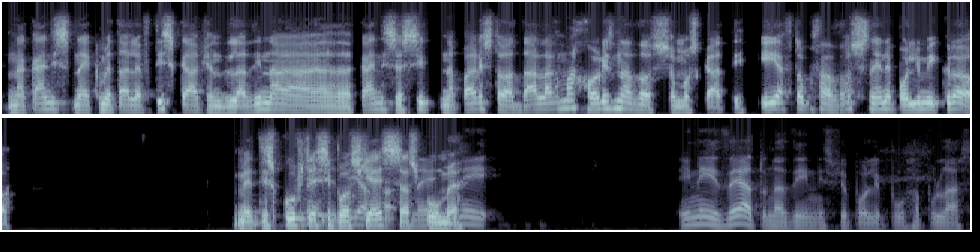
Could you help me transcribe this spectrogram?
να, κάνεις, να εκμεταλλευτείς κάποιον, δηλαδή να, κάνεις εσύ, να πάρεις το αντάλλαγμα χωρίς να δώσεις όμως κάτι. Ή αυτό που θα δώσεις να είναι πολύ μικρό. Με τις κούφιες ναι, υποσχέσεις, ας ναι, πούμε. Είναι η ιδέα του να δίνεις πιο πολύ που θα πουλάς.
